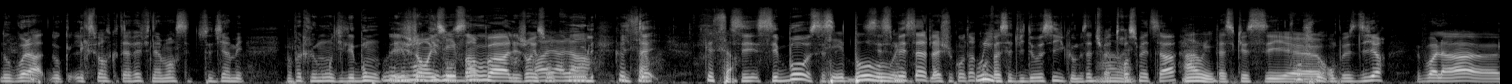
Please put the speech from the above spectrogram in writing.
Donc voilà, donc l'expérience que tu as faite finalement, c'est de se dire, mais en fait, le monde, il est bon. Les le gens, monde, ils il sont bon. sympas. Les gens, ils Oh sont cool. ils. C'est beau. C'est beau. c'est ce ouais. message. Là, je suis content qu'on Oui. fasse cette vidéo aussi. Comme ça, tu vas Ah ouais. transmettre ça. Ah oui. Parce que c'est, euh, on peut se dire, voilà, euh,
